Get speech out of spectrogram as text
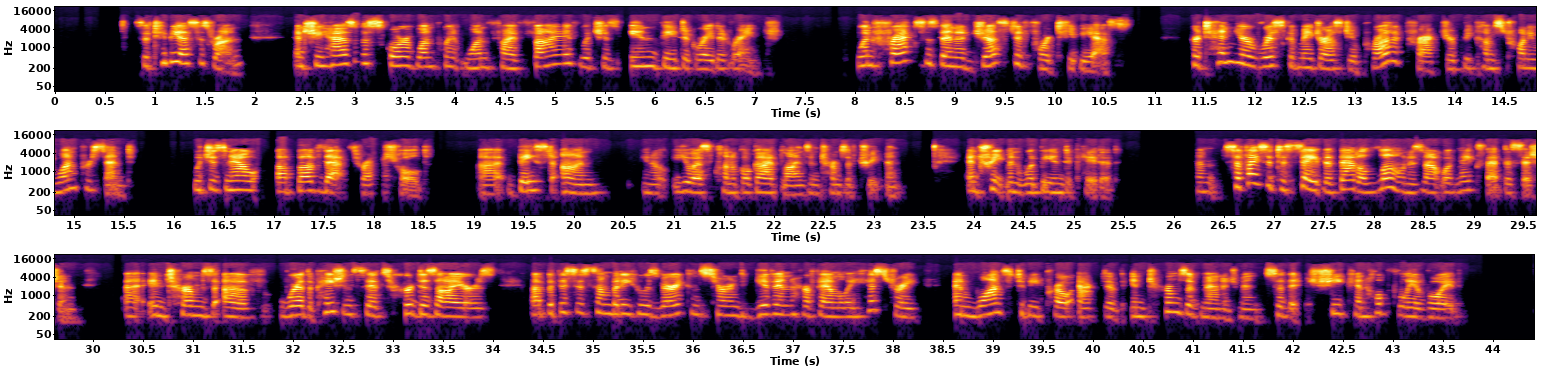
So TBS is run, and she has a score of 1.155, which is in the degraded range. When FRAX is then adjusted for TBS, her 10-year risk of major osteoporotic fracture becomes 21%, which is now above that threshold uh, based on you know, US clinical guidelines in terms of treatment, and treatment would be indicated. Um, suffice it to say that that alone is not what makes that decision uh, in terms of where the patient sits, her desires, uh, but this is somebody who is very concerned given her family history and wants to be proactive in terms of management so that she can hopefully avoid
